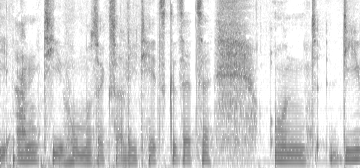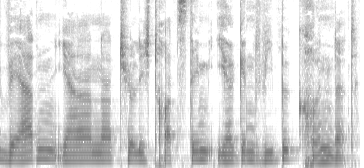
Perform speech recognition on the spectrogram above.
die Anti-Homosexualitätsgesetze. Und die werden ja natürlich trotzdem irgendwie begründet.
